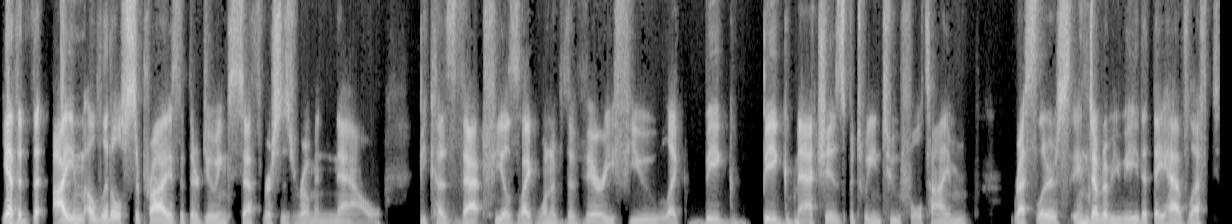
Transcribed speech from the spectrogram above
Yeah, the, the I'm a little surprised that they're doing Seth versus Roman now because that feels like one of the very few like big big matches between two full-time wrestlers in WWE that they have left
